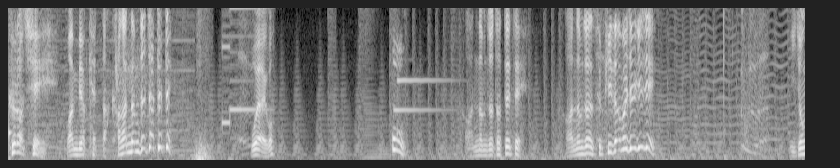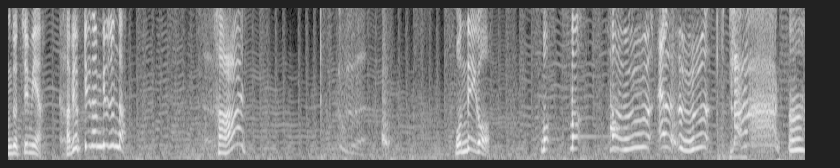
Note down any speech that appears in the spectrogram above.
그렇지. 완벽했다. 강한 남자 자테테. 뭐야 이거? 오! 강한 남자 자테테. 강한 남자는 스피드함을 즐기지. 이 정도쯤이야. 가볍게 남겨준다. 핫! 뭔데 이거? 뭐 뭐? 어, 으, 으, 아!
